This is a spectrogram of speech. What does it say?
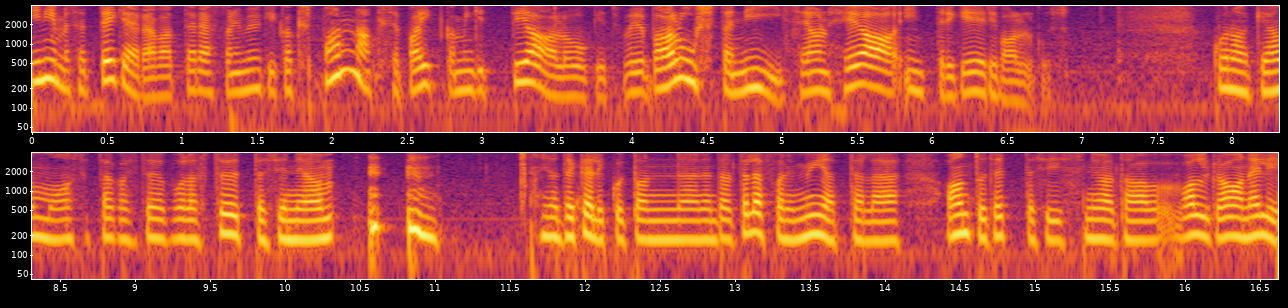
inimesed tegelevad telefonimüügiga, kas pannakse paika mingid dialoogid või alusta nii, see on hea intrigeeriv algus? kunagi ammu aastaid tagasi tõepoolest töötasin ja ja tegelikult on nendele telefonimüüjatele antud ette siis nii-öelda valge A4,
